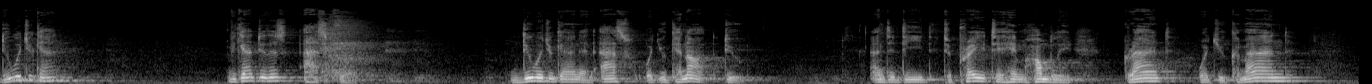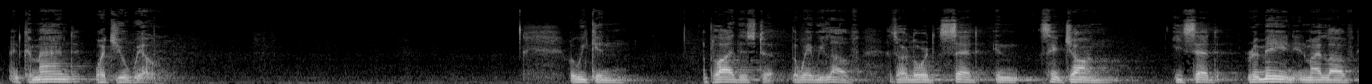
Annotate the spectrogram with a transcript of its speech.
Do what you can. If you can't do this, ask for it. Do what you can and ask what you cannot do. And indeed, to pray to Him humbly, grant what you command and command what you will. But we can apply this to the way we love. As our Lord said in St. John, He said, Remain in my love.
